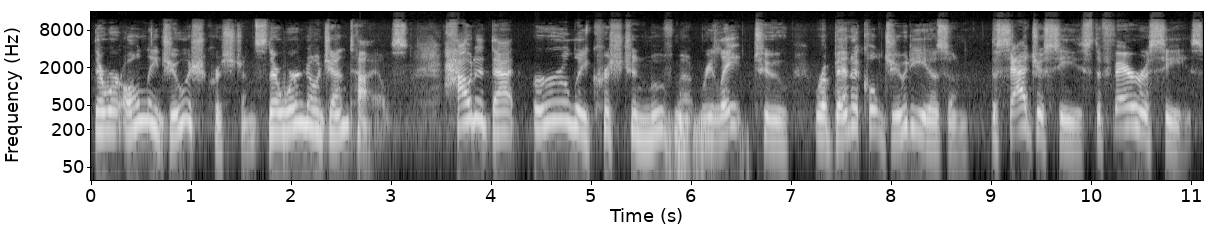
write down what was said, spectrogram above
there were only Jewish Christians. There were no Gentiles. How did that early Christian movement relate to rabbinical Judaism, the Sadducees, the Pharisees?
